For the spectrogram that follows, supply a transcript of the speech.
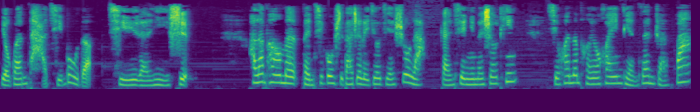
有关塔奇布的奇人异事。好了，朋友们，本期故事到这里就结束了，感谢您的收听。喜欢的朋友欢迎点赞转发。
